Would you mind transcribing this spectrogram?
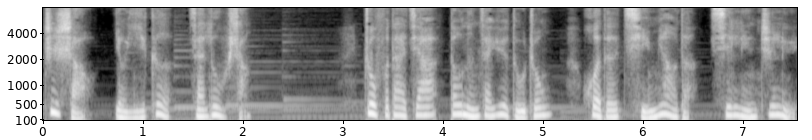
至少有一个在路上。祝福大家都能在阅读中获得奇妙的心灵之旅。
